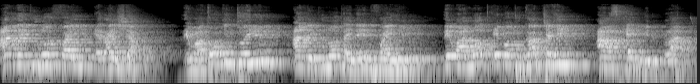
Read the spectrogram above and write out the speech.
and they could not find Elisha. They were talking to him and they could not identify him. They were not able to capture him as had been planned.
